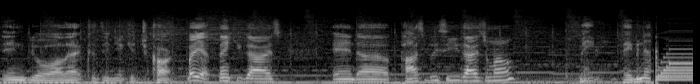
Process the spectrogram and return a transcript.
then do all that because then you get your card. But yeah, thank you guys, and uh, possibly see you guys tomorrow. Maybe, maybe not.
